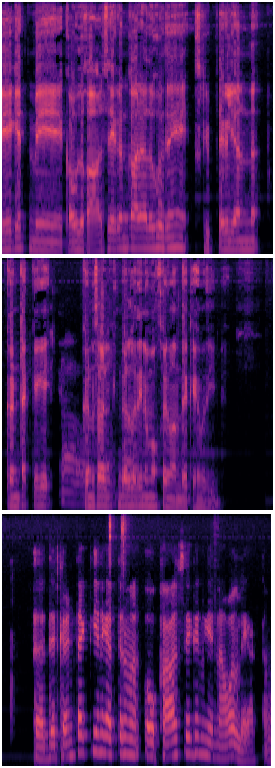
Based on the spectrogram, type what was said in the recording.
ඒකෙත් මේ කවුද කාල්සයකන් කාලයද හොදනේ ස්ක්‍රිප්ට කලියන්න කටක් එක කන්සල්ට කල තින මොක්කර මන්දක හෙමතින්න ද කටක් කියන ඇත්තරම ඕ කාල්සයකන්ගේ නවල් එකක් තම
